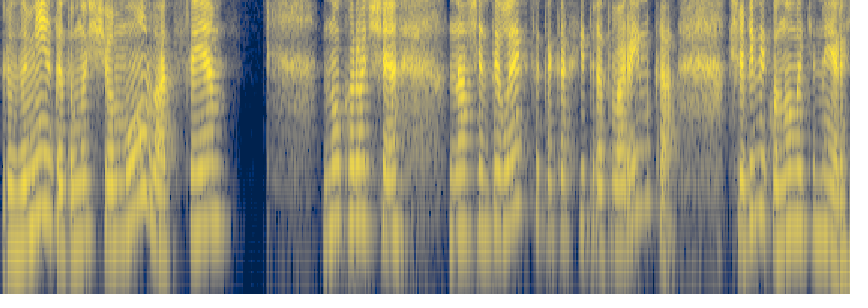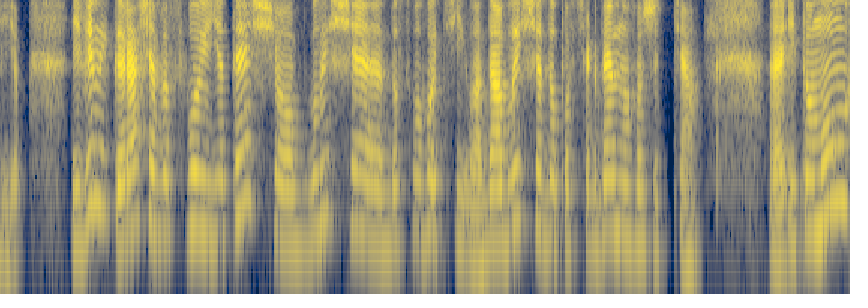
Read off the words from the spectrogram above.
Розумієте? Тому що мова це, ну, коротше, наш інтелект це така хитра тваринка, що він економить енергію. І він краще засвоює те, що ближче до свого тіла, да, ближче до повсякденного життя. Е, і тому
